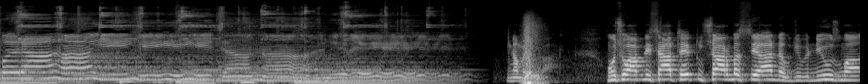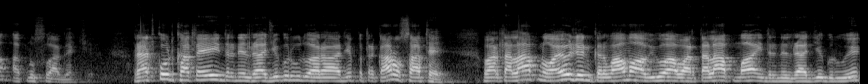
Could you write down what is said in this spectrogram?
પરાઈ જાનાને રે. નમસ્કાર. હું છું આપની સાથે તુષાર બસ્યા, નવજીવન ન્યૂઝમાં આપનું સ્વાગત છે. રાજકોટ ખાતે ઇન્દ્રનીલ રાજ્યગુરુ દ્વારા આજે પત્રકારો સાથે વાર્તાલાપનું આયોજન કરવામાં આવ્યું. આ વાર્તાલાપમાં ઇન્દ્રનીલ રાજ્યગુરુએ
